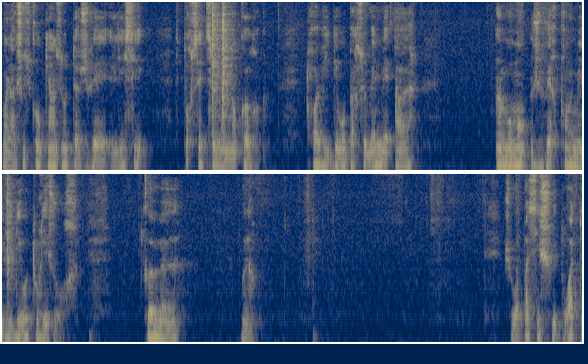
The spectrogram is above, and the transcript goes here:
Voilà, jusqu'au 15 août, je vais laisser pour cette semaine encore trois vidéos par semaine, mais à un moment, je vais reprendre mes vidéos tous les jours. Comme... Euh, voilà. Je vois pas si je suis droite.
